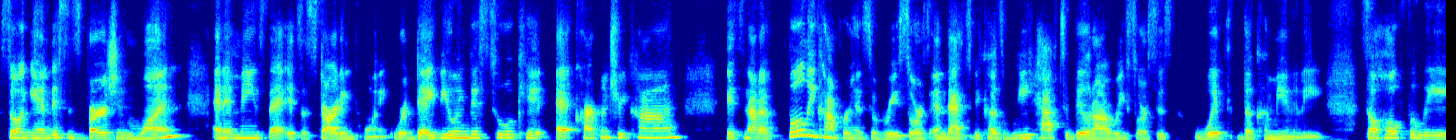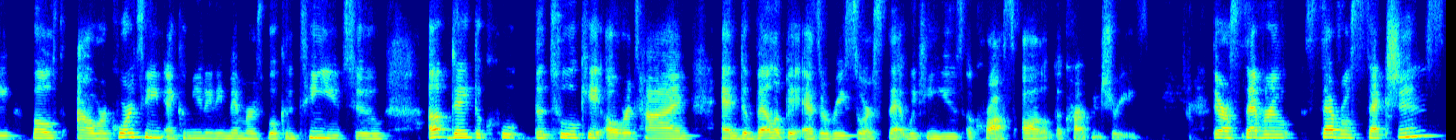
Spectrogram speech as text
So again, this is version one, and it means that it's a starting point. We're debuting this toolkit at CarpentryCon. It's not a fully comprehensive resource, and that's because we have to build our resources with the community. So hopefully both our core team and community members will continue to update the, the toolkit over time and develop it as a resource that we can use across all of the carpentries. There are several, several sections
